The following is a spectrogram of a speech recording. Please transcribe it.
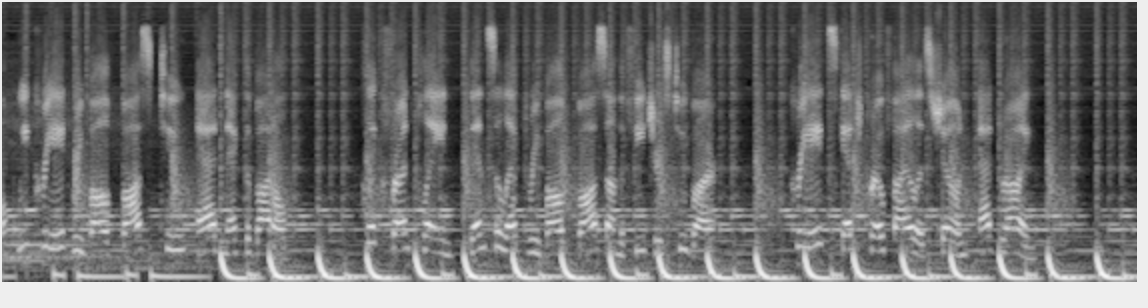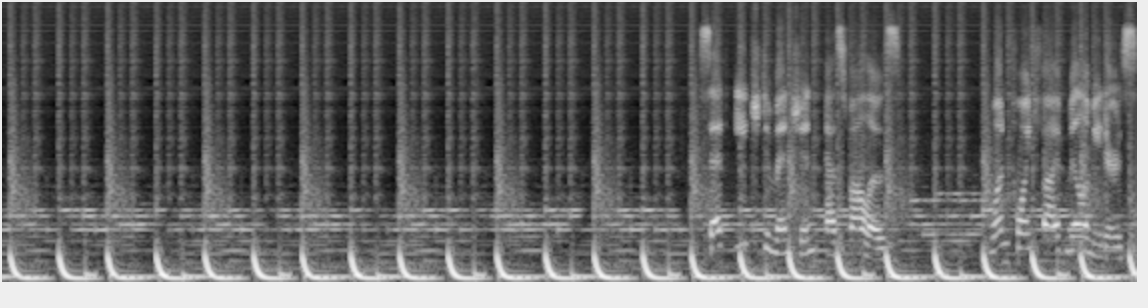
Now, we create Revolve Boss 2, add neck the bottle. Click Front Plane, then select Revolve Boss on the Features toolbar. Create sketch profile as shown, add drawing. Set each dimension as follows. 1.5 millimeters,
